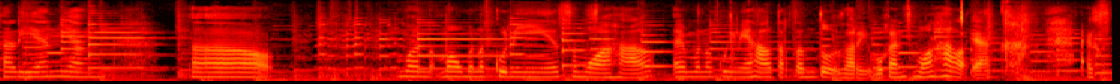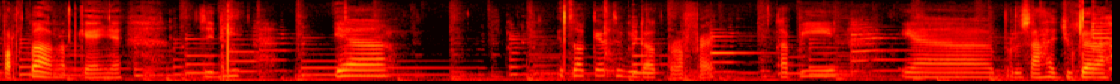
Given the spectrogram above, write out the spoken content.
kalian yang uh, men mau menekuni semua hal eh menekuni hal tertentu sorry bukan semua hal ya. Expert banget kayaknya. Jadi ya it's okay to be not perfect. Tapi ya berusaha juga lah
